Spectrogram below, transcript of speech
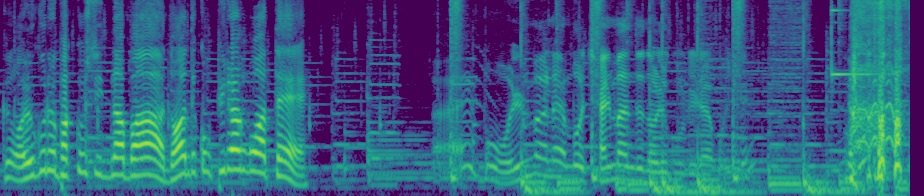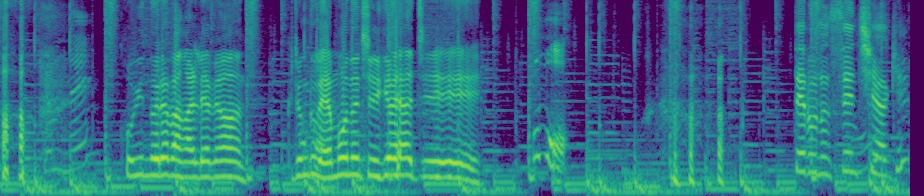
그 얼굴을 바꿀 수 있나 봐. 너한테 꼭 필요한 거 같아. 아이 뭐 얼마나 뭐 잘 만든 얼굴이라고 이게 코인 노래방 하려면 그 정도 외모는 즐겨야지. 어머 때로는 센치하게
